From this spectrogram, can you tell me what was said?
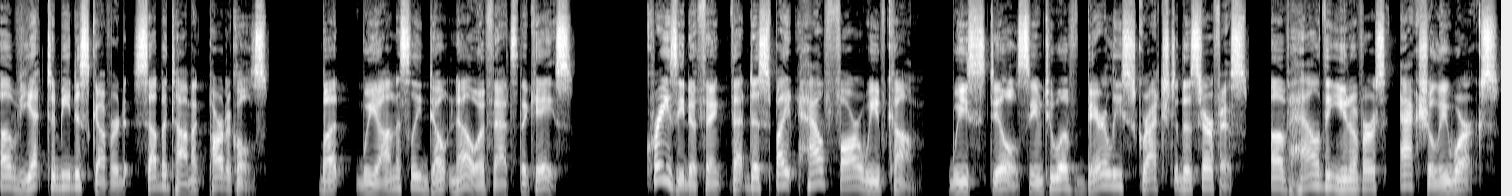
of yet to be discovered subatomic particles, but we honestly don't know if that's the case. Crazy to think that despite how far we've come, we still seem to have barely scratched the surface of how the universe actually works.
